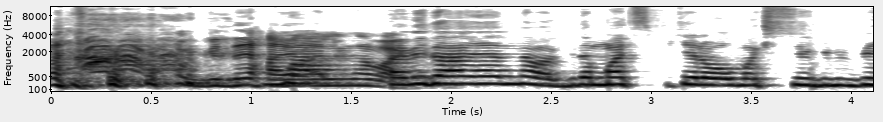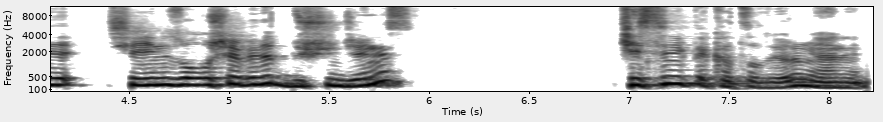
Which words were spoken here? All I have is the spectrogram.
bir de hayaline Ha, bak. bir daha hayaline bak. Bir de maç spikeri olmak istiyor gibi bir şeyiniz oluşabilir, düşünceniz. Kesinlikle katılıyorum. Yani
